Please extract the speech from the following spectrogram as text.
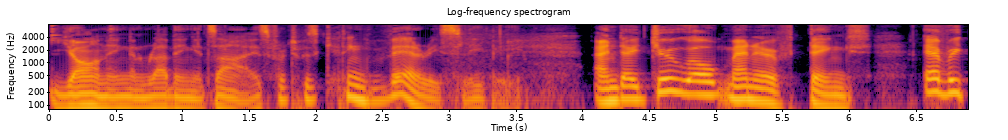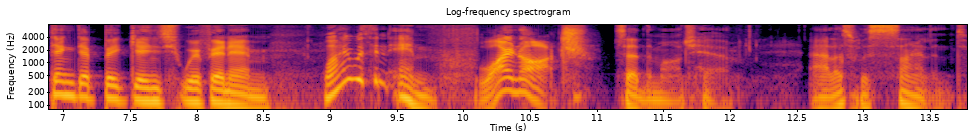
yawning and rubbing its eyes, for it was getting very sleepy. And they drew all manner of things everything that begins with an M. Why with an M? Why not? said the March Hare. Alice was silent.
